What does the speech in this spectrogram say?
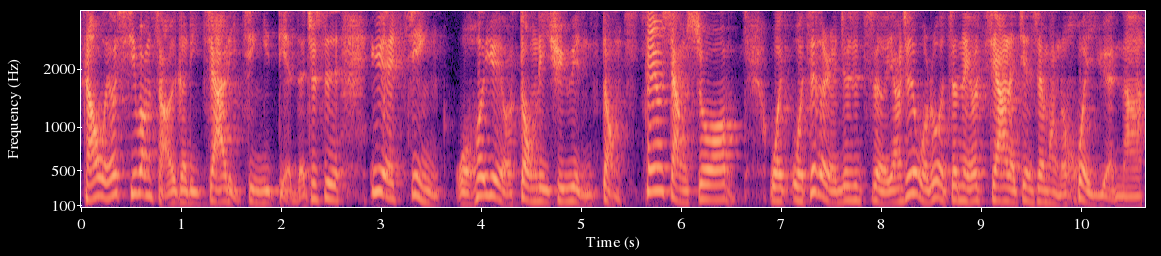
然后我又希望找一个离家里近一点的，就是越近我会越有动力去运动。但又想说，我我这个人就是这样，就是我如果真的又加了健身房的会员呐，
